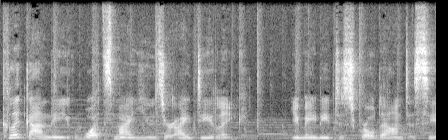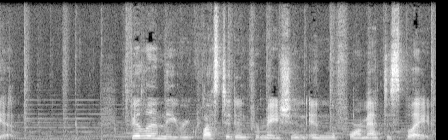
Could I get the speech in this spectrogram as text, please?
Click on the What's My User ID link. You may need to scroll down to see it. Fill in the requested information in the format displayed,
